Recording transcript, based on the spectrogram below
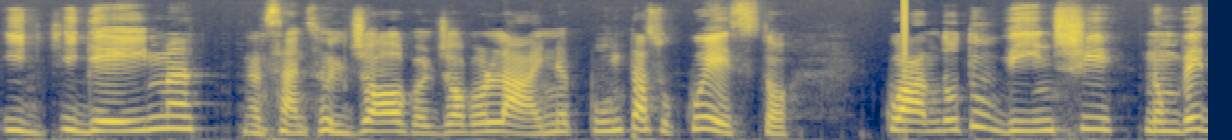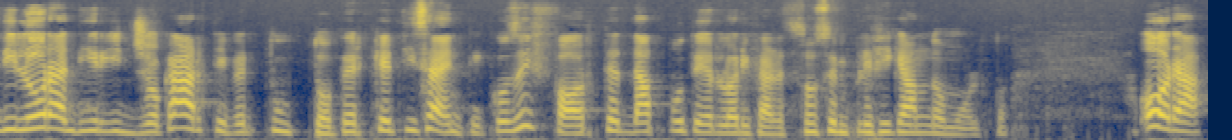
i, i game, nel senso il gioco, il gioco online, punta su questo. Quando tu vinci non vedi l'ora di rigiocarti per tutto perché ti senti così forte da poterlo rifare. Sto semplificando molto. Ora,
